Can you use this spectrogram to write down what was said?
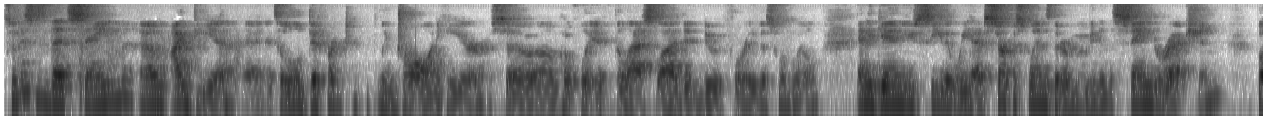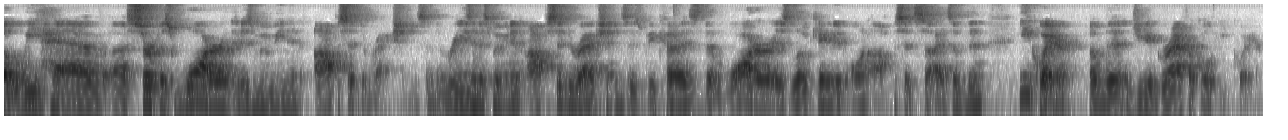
So this is that same um, idea, and it's a little differently drawn here. So um, hopefully if the last slide didn't do it for you, this one will. And again, you see that we have surface winds that are moving in the same direction, but we have uh, surface water that is moving in opposite directions. And the reason it's moving in opposite directions is because the water is located on opposite sides of the equator, of the geographical equator.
